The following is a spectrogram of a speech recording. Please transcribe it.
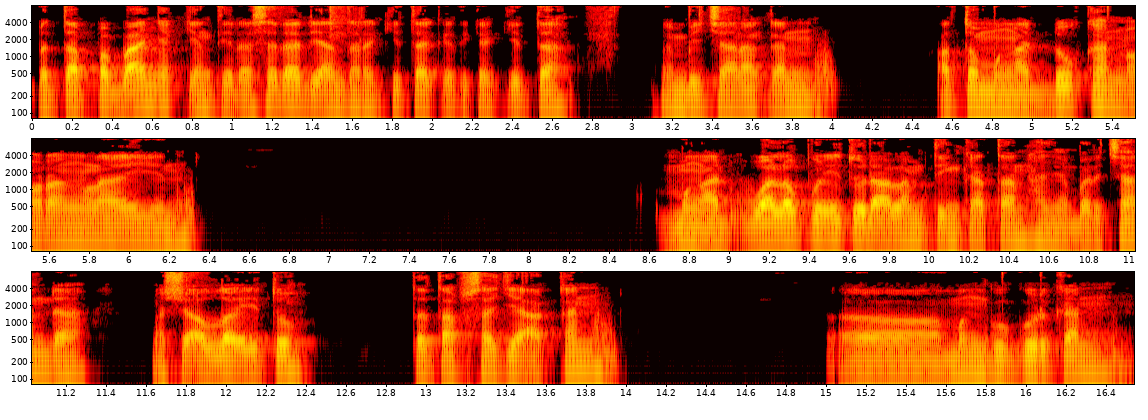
Betapa banyak yang tidak sadar di antara kita ketika kita membicarakan atau mengadukan orang lain. Mengadu, walaupun itu dalam tingkatan hanya bercanda, masya Allah itu tetap saja akan uh, menggugurkan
